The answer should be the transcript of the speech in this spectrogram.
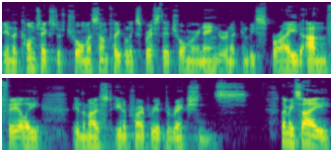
In the context of trauma, some people express their trauma in anger, and it can be sprayed unfairly in the most inappropriate directions. Let me say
